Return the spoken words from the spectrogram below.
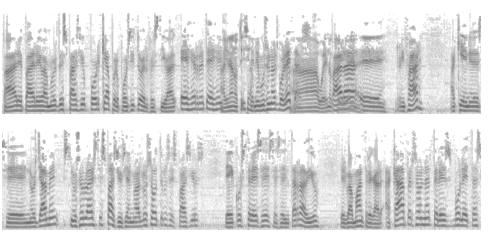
pare, pare, vamos despacio porque a propósito del festival EGRTG hay una noticia. tenemos unas boletas Ah, bueno, para eh, rifar a quienes eh, nos llamen no solo a este espacio, sino a los otros espacios de Ecos 1360 Radio. Les vamos a entregar a cada persona tres boletas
